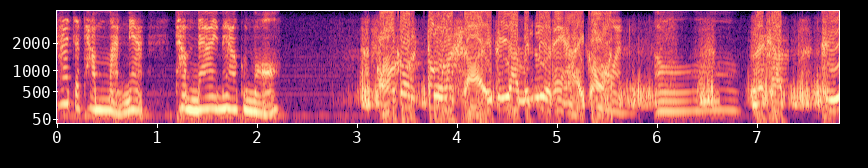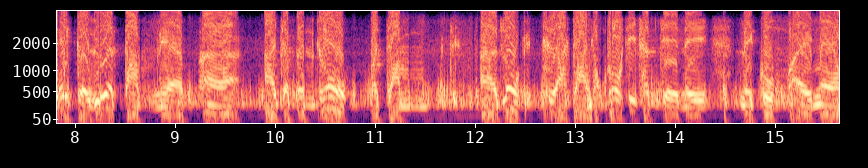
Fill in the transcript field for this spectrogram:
ถ้าจะทำหมันเนี่ยทำได้ไหมคะคุณหมออ๋อ ก็ต้องรักษาไอ้พยาธิเม็ดเลือดให้หายก่อนอ๋อนะครับ คือไอ้เกิดเลือดต่ำเนี่ยเอ่ออาจจะเป็นโรคประ จำเอ่อโรคคืออาการของโรคที่ชัดเจนในในกลุ่มไอ้แมว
